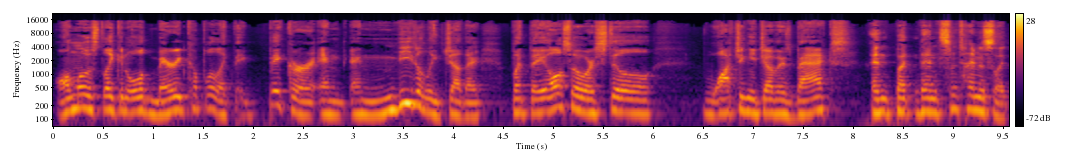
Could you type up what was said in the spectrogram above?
almost like an old married couple. Like they bicker and and needle each other, but they also are still watching each other's backs. and but then sometimes like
